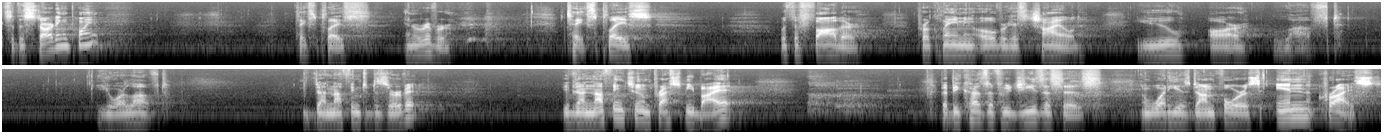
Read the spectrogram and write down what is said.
So the starting point takes place in a river, it takes place with the father proclaiming over his child, You are loved. You are loved. You've done nothing to deserve it. You've done nothing to impress me by it. But because of who Jesus is and what he has done for us in Christ,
